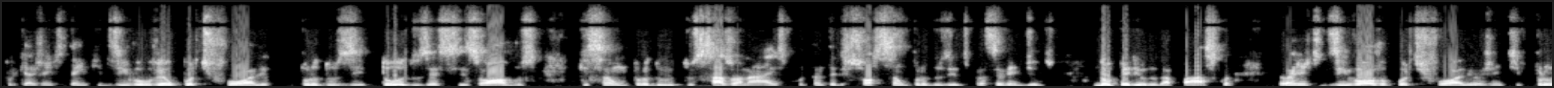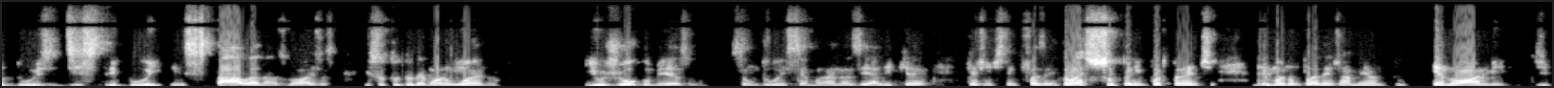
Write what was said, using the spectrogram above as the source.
porque a gente tem que desenvolver o portfólio produzir todos esses ovos, que são produtos sazonais, portanto, eles só são produzidos para ser vendidos no período da Páscoa. Então, a gente desenvolve o portfólio, a gente produz, distribui, instala nas lojas, isso tudo demora um ano. E o jogo mesmo são duas semanas e é ali que, é, que a gente tem que fazer. Então, é super importante, demanda um planejamento enorme, de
